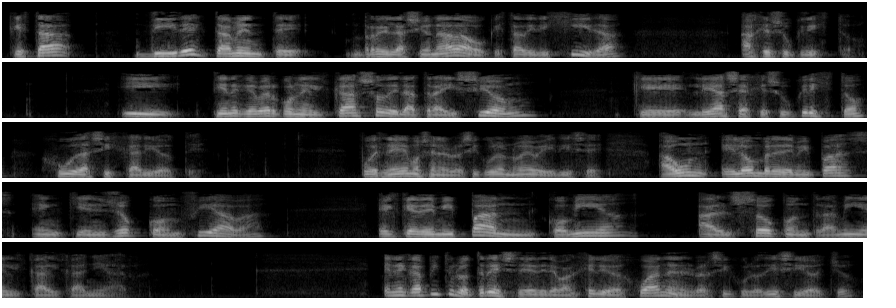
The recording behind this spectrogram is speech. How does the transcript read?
que está directamente relacionada o que está dirigida a Jesucristo. Y tiene que ver con el caso de la traición que le hace a Jesucristo Judas Iscariote. Pues leemos en el versículo 9 y dice, aún el hombre de mi paz, en quien yo confiaba, el que de mi pan comía, alzó contra mí el calcañar. En el capítulo 13 del Evangelio de Juan, en el versículo 18,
